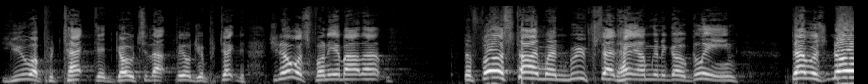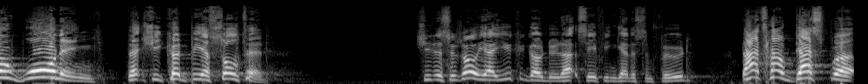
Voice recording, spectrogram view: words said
you are protected. Go to that field, you're protected. Do you know what's funny about that? The first time when Ruth said, Hey, I'm going to go glean, there was no warning that she could be assaulted. She just says, Oh, yeah, you can go do that, see if you can get us some food. That's how desperate.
